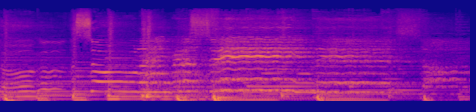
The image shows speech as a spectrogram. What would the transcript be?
Song of the soul and we'll sing this song.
